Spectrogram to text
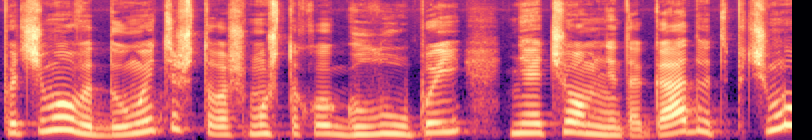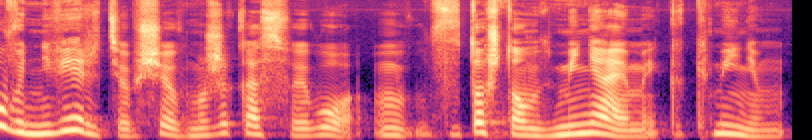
Почему вы думаете, что ваш муж такой глупый, ни о чем не догадывается? Почему вы не верите вообще в мужика своего, в то, что он вменяемый, как минимум?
